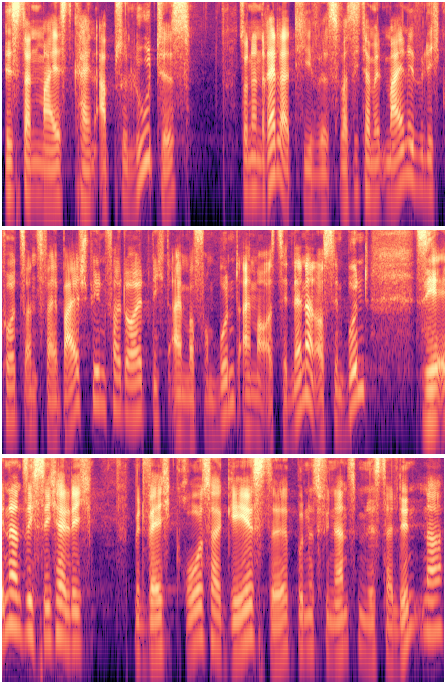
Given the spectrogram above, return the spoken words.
ist dann meist kein absolutes, sondern relatives. Was ich damit meine, will ich kurz an zwei Beispielen verdeutlichen, einmal vom Bund, einmal aus den Ländern. Aus dem Bund, Sie erinnern sich sicherlich, mit welch großer Geste Bundesfinanzminister Lindner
